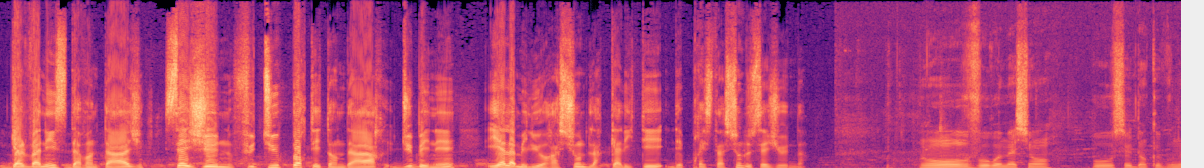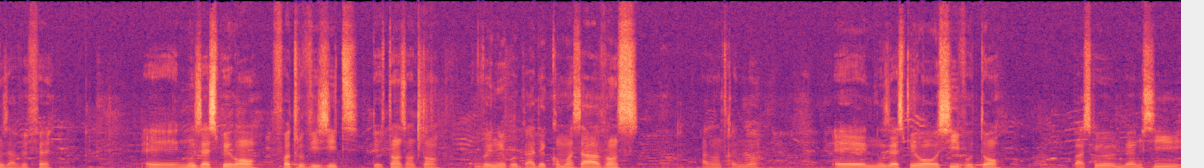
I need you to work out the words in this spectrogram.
galvanise davantage ces jeunes futurs porte-étendards du Bénin et à l'amélioration de la qualité des prestations de ces jeunes. Nous vous remercions pour ce don que vous nous avez fait et nous espérons votre visite de temps en temps pour venir regarder comment ça avance à l'entraînement. Et nous espérons aussi vos dons parce que même si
